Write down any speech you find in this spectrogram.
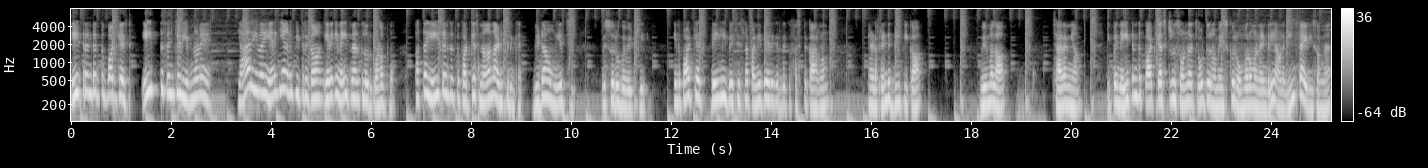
eight hundred podcast eighth century அப்படின்னோடனே யார் இவன்? எனக்கே அனுப்பிட்டு இருக்கான்? எனக்கே நைட் நேரத்தில் ஒரு குழப்பம். பார்த்தா எயிட் ஹண்ட்ரட் பாட்காஸ்ட் நான் தான் அடிச்சிருக்கேன். விடாமுயற்சி விஸ்வரூப வெற்றி. இந்த பாட்காஸ்ட் டெய்லி பேசிஸில் பண்ணிகிட்டே இருக்கிறதுக்கு ஃபஸ்ட்டு காரணம் என்னோடய ஃப்ரெண்டு தீபிகா விமலா சரண்யா. இப்போ இந்த எயிட் ஹண்ட்ரட் பாட்காஸ்ட்னு சொன்ன சோட்டு ரமேஷ்க்கு ரொம்ப ரொம்ப நன்றி. அவனுக்கு இன்ஸ்டா ஐடி சொன்னேன்.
